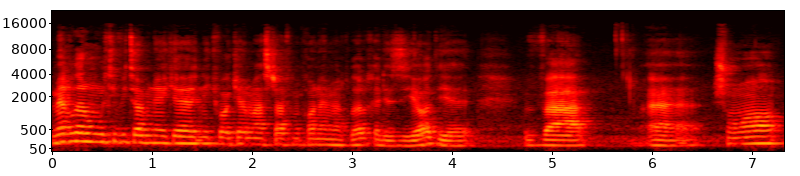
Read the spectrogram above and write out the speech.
مقدار مولتی ویتامینی که نیک واکر مصرف می‌کنه مقدار خیلی زیادیه و شما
